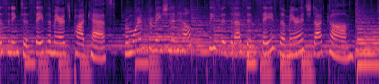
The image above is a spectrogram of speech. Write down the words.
listening to Save the Marriage podcast. For more information and help, please visit us at savethemarriage.com.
